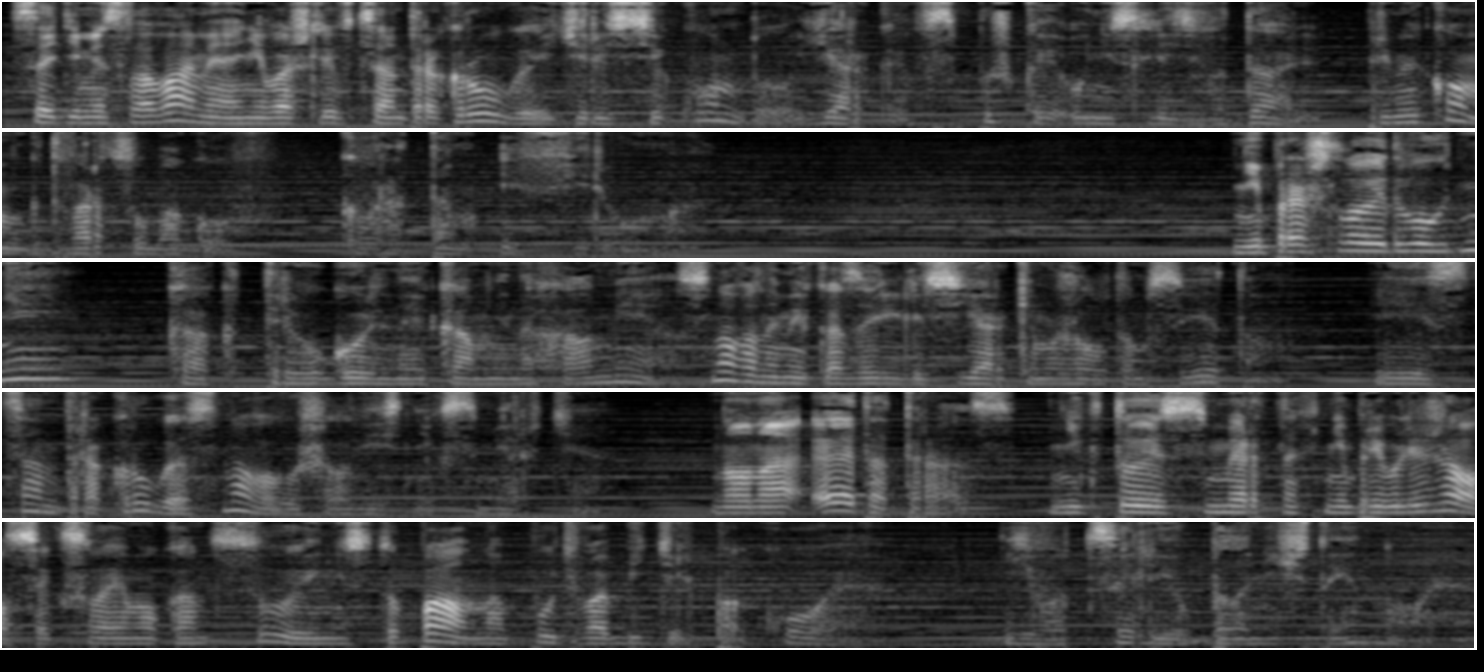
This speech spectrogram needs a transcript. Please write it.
С этими словами они вошли в центр круга и через секунду яркой вспышкой унеслись вдаль, прямиком к Дворцу Богов, к вратам Эфириума. Не прошло и двух дней, как треугольные камни на холме снова на миг ярким желтым светом, и из центра круга снова вышел Вестник Смерти. Но на этот раз никто из смертных не приближался к своему концу и не ступал на путь в обитель покоя. Его целью было нечто иное.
